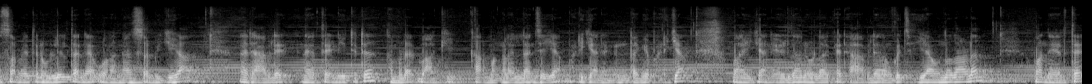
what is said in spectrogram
സമയത്തിനുള്ളിൽ തന്നെ ഉറങ്ങാൻ ശ്രമിക്കുക. രാവിലെ നേരത്തെ എണീറ്റിട്ട് നമ്മുടെ ബാക്കി കർമ്മങ്ങളെല്ലാം ചെയ്യാം. പഠിക്കാനുണ്ടെങ്കിൽ പഠിക്കാം. വായിക്കാൻ എഴുതാനുള്ളതൊക്കെ രാവിലെ നമുക്ക് ചെയ്യാവുന്നതാണ്. അപ്പോൾ നേരത്തെ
